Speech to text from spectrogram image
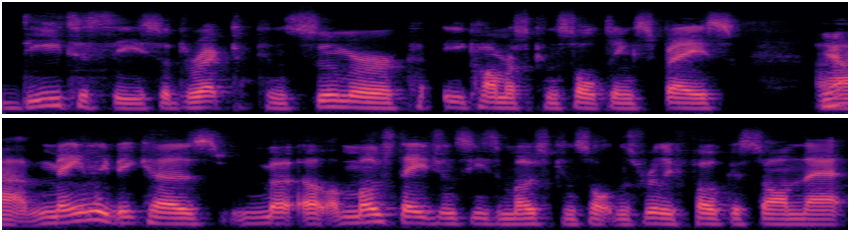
D2C, so direct to consumer e-commerce consulting space. Yeah. Uh, mainly because mo- uh, most agencies and most consultants really focus on that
